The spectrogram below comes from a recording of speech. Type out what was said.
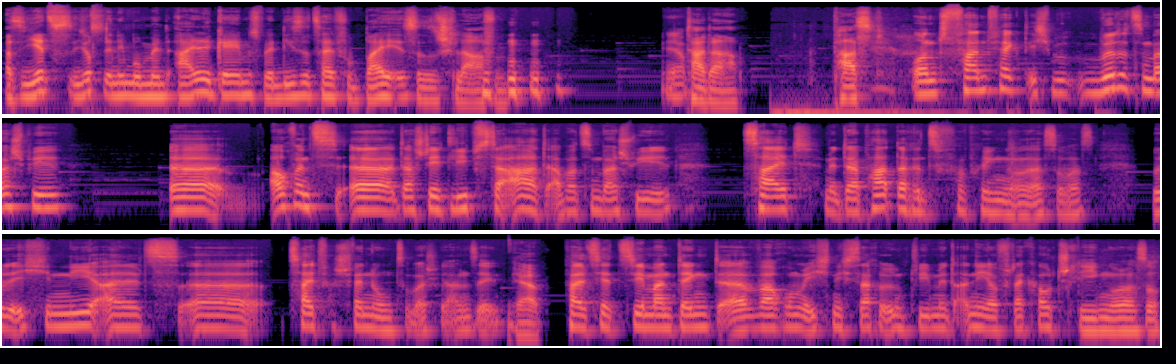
Also jetzt, just in dem Moment Idle Games, wenn diese Zeit vorbei ist, ist es Schlafen. ja. Tada. Passt. Und Fun Fact: Ich würde zum Beispiel, äh, auch wenn es äh, da steht liebste Art, aber zum Beispiel Zeit mit der Partnerin zu verbringen oder sowas, würde ich nie als äh, Zeitverschwendung zum Beispiel ansehen. Ja. Falls jetzt jemand denkt, äh, warum ich nicht sage, irgendwie mit Annie auf der Couch liegen oder so.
